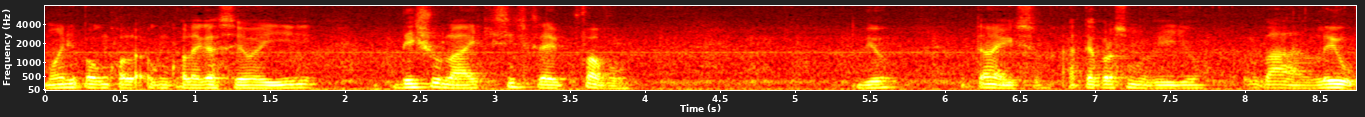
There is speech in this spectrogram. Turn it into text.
Mande para algum, algum colega seu aí. Deixa o like, se inscreve, por favor. Viu? Então é isso. Até o próximo vídeo. Valeu!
